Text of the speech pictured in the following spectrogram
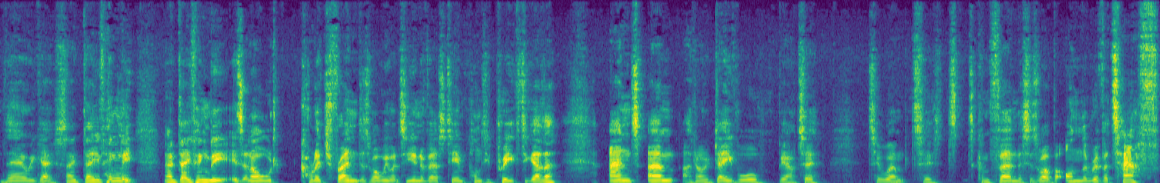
There we go. So Dave Hingley. Now Dave Hingley is an old college friend as well. We went to university in Pontypridd together, and um, I don't know Dave will be able to to, um, to to confirm this as well. But on the River Taff,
